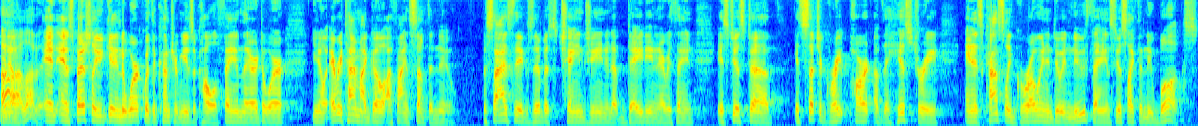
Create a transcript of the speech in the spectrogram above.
You oh, know, I love it. And, and especially getting to work with the Country Music Hall of Fame there to where, you know, every time I go, I find something new. besides the exhibits changing and updating and everything, it's just uh, it's such a great part of the history, and it's constantly growing and doing new things, just like the new books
